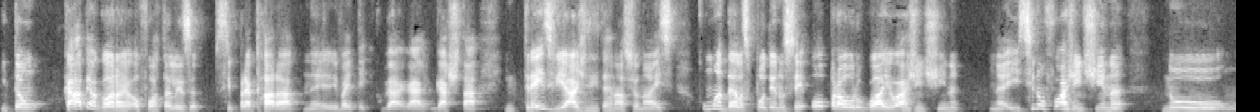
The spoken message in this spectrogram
Então, cabe agora ao Fortaleza se preparar, né? Ele vai ter que gastar em três viagens internacionais, uma delas podendo ser ou para Uruguai ou Argentina, né? E se não for Argentina, no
